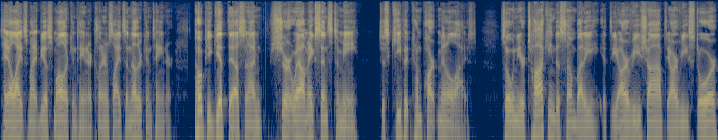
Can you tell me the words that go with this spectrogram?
Tail lights might be a smaller container. Clearance lights, another container. I hope you get this, and I'm sure. Well, it makes sense to me just keep it compartmentalized. So when you're talking to somebody at the RV shop, the RV store,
